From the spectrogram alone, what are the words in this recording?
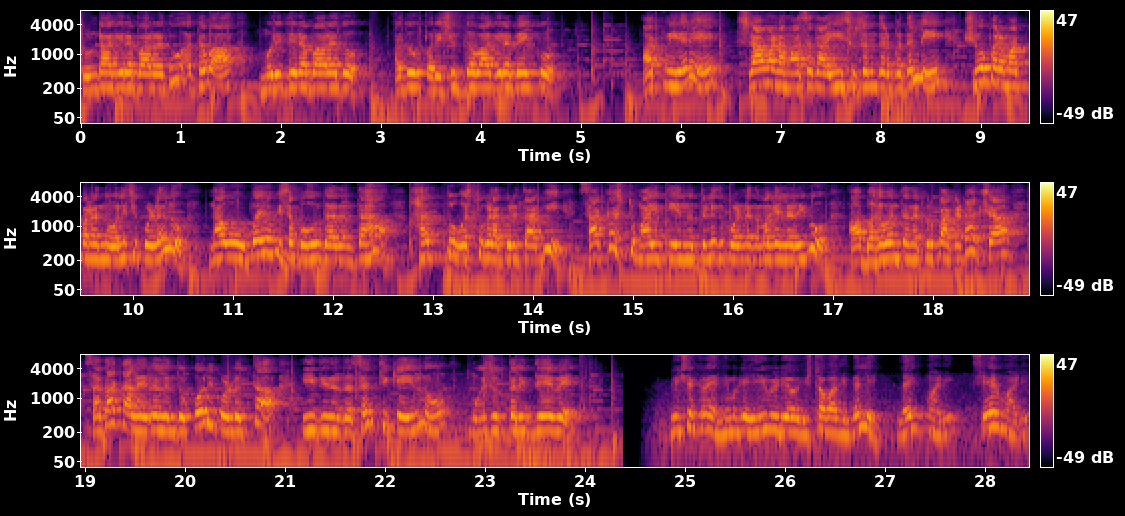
ತುಂಡಾಗಿರಬಾರದು ಅಥವಾ ಮುರಿದಿರಬಾರದು. ಅದು ಪರಿಶುದ್ಧವಾಗಿರಬೇಕು. ಆತ್ಮೀಯರೇ, ಶ್ರಾವಣ ಮಾಸದ ಈ ಸುಸಂದರ್ಭದಲ್ಲಿ ಶಿವಪರಮಾತ್ಮರನ್ನು ಒಲಿಸಿಕೊಳ್ಳಲು ನಾವು ಉಪಯೋಗಿಸಬಹುದಾದಂತಹ ಹತ್ತು ವಸ್ತುಗಳ ಕುರಿತಾಗಿ ಸಾಕಷ್ಟು ಮಾಹಿತಿಯನ್ನು ತಿಳಿದುಕೊಂಡ ನಮಗೆಲ್ಲರಿಗೂ ಆ ಭಗವಂತನ ಕೃಪಾ ಕಟಾಕ್ಷ ಸದಾಕಾಲ ಇರಲೆಂದು ಕೋರಿಕೊಳ್ಳುತ್ತಾ ಈ ದಿನದ ಸಂಚಿಕೆಯನ್ನು ಮುಗಿಸುತ್ತಲಿದ್ದೇವೆ. ವೀಕ್ಷಕರೇ, ನಿಮಗೆ ಈ ವಿಡಿಯೋ ಇಷ್ಟವಾಗಿದ್ದಲ್ಲಿ ಲೈಕ್ ಮಾಡಿ, ಶೇರ್ ಮಾಡಿ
